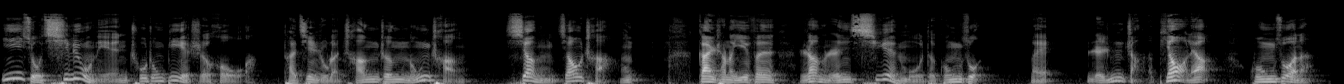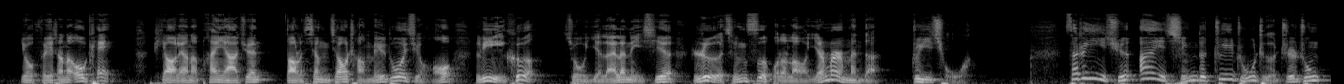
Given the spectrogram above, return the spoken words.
一九七六年初中毕业之后啊，她进入了长征农场橡胶厂，干上了一份让人羡慕的工作。哎，人长得漂亮，工作呢又非常的 OK。漂亮的潘亚娟到了橡胶厂没多久，立刻就引来了那些热情似火的老爷们们的追求啊！在这一群爱情的追逐者之中，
